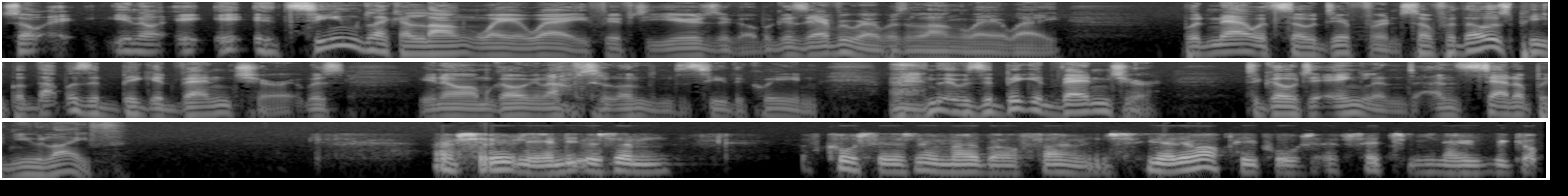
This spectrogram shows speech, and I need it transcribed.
So eh, you know, it, it, it seemed like a long way away 50 years ago because everywhere was a long way away. But now it's so different. So for those people, that was a big adventure. It was, you know, I'm going off to London to see the Queen, and it was a big adventure to go to England and set up a new life. Absolutely, and it was. Um, of course, there was no mobile phones. You know, there are people who have said to me, you know, we got,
